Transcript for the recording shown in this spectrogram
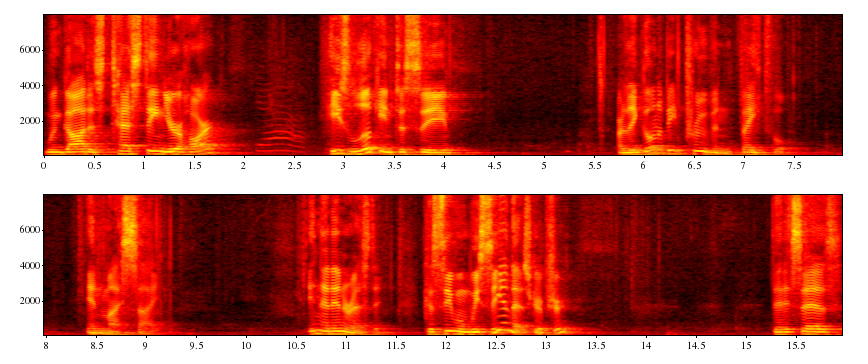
when God is testing your heart, He's looking to see are they going to be proven faithful? in my sight. Isn't that interesting? Because, see, when we see in that scripture that it says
